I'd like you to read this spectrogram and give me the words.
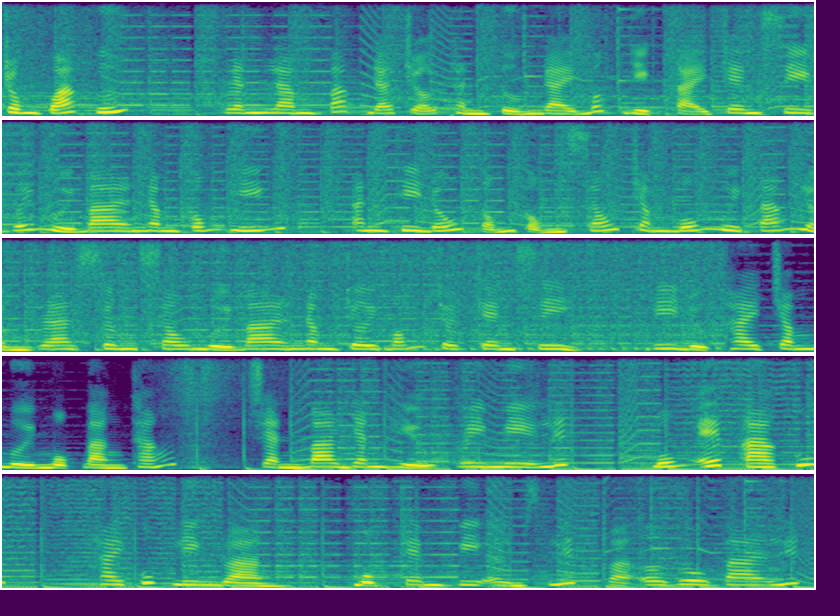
Trong quá khứ, Frank Lampard đã trở thành tượng đài bất diệt tại Chelsea với 13 năm cống hiến. Anh thi đấu tổng cộng 648 lần ra sân sau 13 năm chơi bóng cho Chelsea, ghi được 211 bàn thắng, giành 3 danh hiệu Premier League, 4 FA Cup, 2 cúp liên đoàn, 1 Champions League và Europa League.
